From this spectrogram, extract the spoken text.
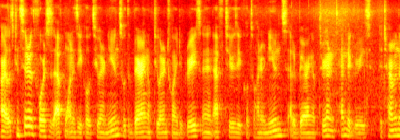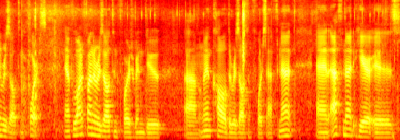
Alright, let's consider the forces F1 is equal to 200 newtons with a bearing of 220 degrees and F2 is equal to 100 newtons at a bearing of 310 degrees. Determine the resultant force. Now if we want to find the resultant force, we're going to do, um, I'm going to call the resultant force F net. And F net here is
